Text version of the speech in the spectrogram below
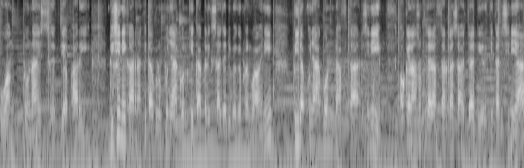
uang tunai setiap hari. Di sini karena kita belum punya akun, kita klik saja di bagian paling bawah ini. Tidak punya akun, daftar di sini. Oke, langsung kita daftarkan saja diri kita di sini ya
